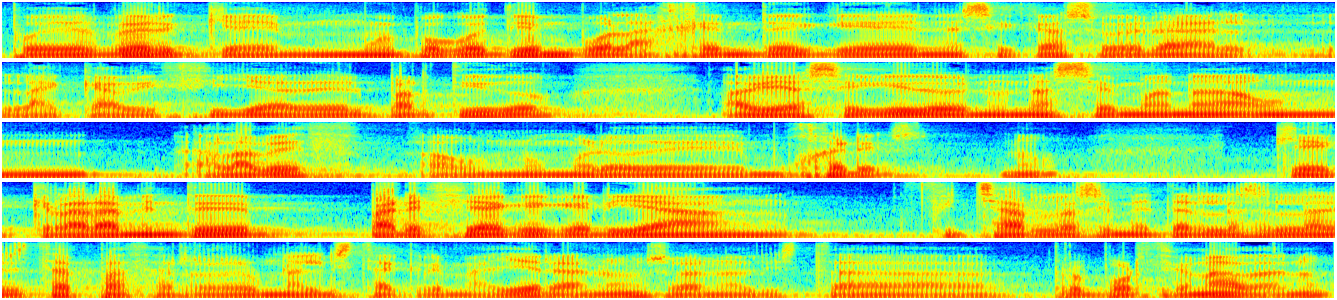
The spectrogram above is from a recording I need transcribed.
Puedes ver que en muy poco tiempo la gente que en ese caso era la cabecilla del partido había seguido en una semana a, un- a la vez a un número de mujeres, ¿no? Que claramente parecía que querían ficharlas y meterlas en las listas para cerrar una lista cremallera, ¿no? O sea, una lista proporcionada, ¿no?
